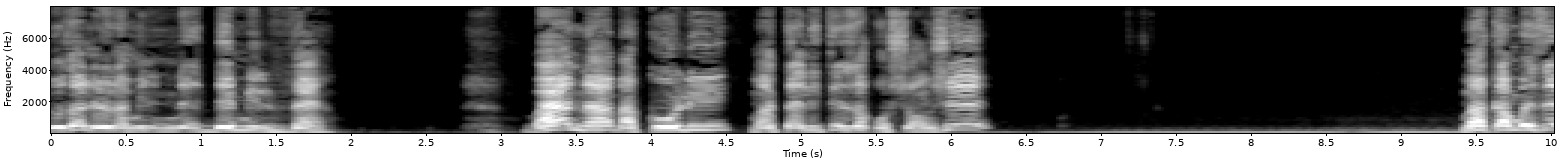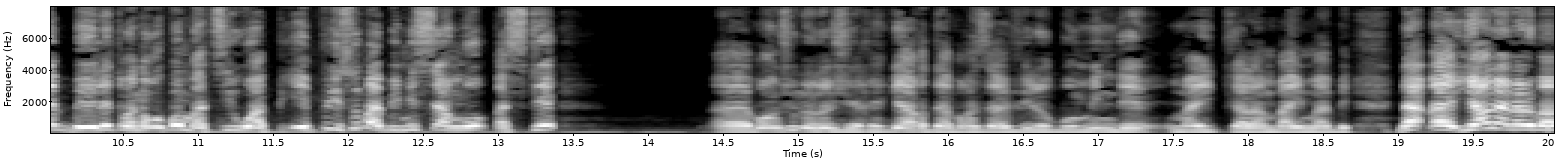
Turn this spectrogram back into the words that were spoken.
toza lelo na 2020 bana bakoli mentalité eza kochange makambo eza ebele tobanda kobomba ti wapi. Epuis so babimisi yango parce que Euh, bonjour lelo je regarde à brazzaville obomi nde mai kalambai mabe. Na uh, yango na naloba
